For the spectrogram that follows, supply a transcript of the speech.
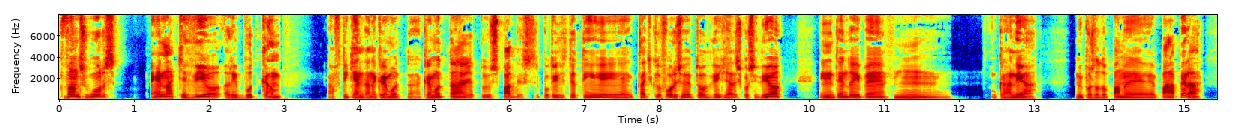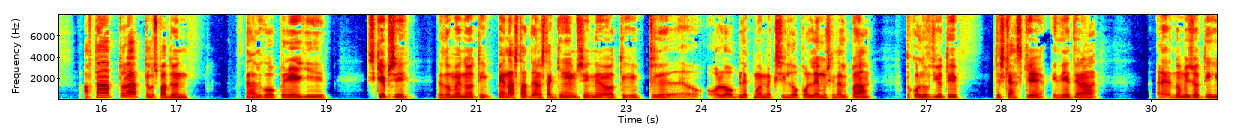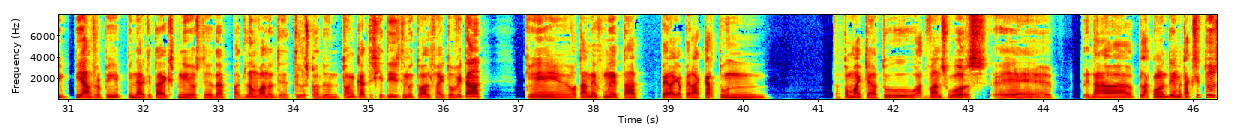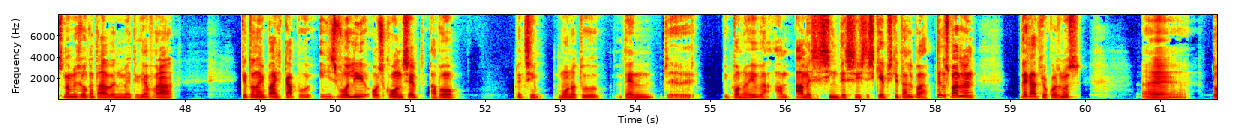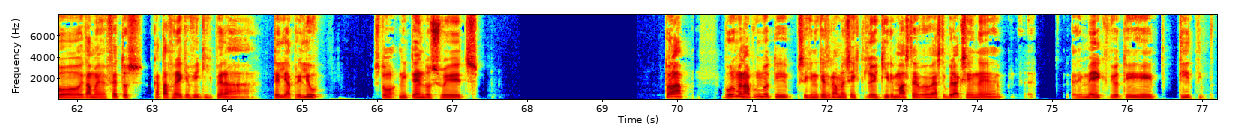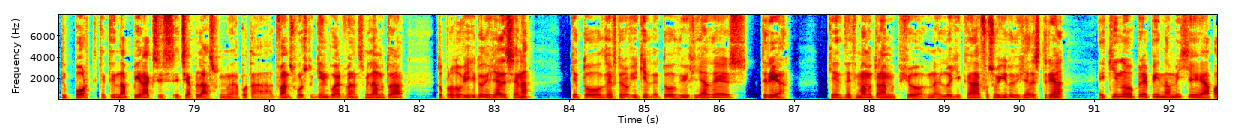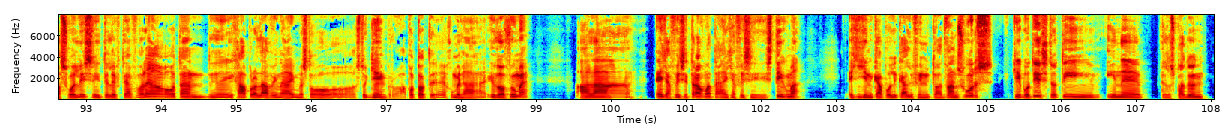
Advance Wars 1 και 2 Reboot Camp. Αυτή και αν ήταν κρεμότητα. Κρεμότητα για τους πάντες. Υποτίθεται ότι θα κυκλοφορήσει το 2022. Η Nintendo είπε hm, Ουκρανία. Μήπως θα το πάμε παραπέρα. Αυτά τώρα τέλος πάντων είναι λίγο περίεργη σκέψη δεδομένου ότι ένα στάνταρ στα games είναι ότι ε, όλο μπλέκουμε με ξύλο πολέμους κτλ. Το Call of Duty τη ιδιαίτερα ε, νομίζω ότι οι άνθρωποι είναι αρκετά έξυπνοι ώστε να αντιλαμβάνονται τέλος πάντων το αν κάτι σχετίζεται με το α ή το β και όταν έχουμε τα πέρα για πέρα καρτουνάτα ατομάκια του Advance Wars ε, να πλακώνονται μεταξύ τους νομίζω καταλαβαίνουμε τη διαφορά και το να υπάρχει κάπου η εισβολή ως concept από έτσι μόνο του δεν ε, υπονοεί άμεση σύνδεση στη σκέψη κτλ. Τέλος πάντων δεν χάθηκε ο κόσμος. Ε, το είδαμε φέτος. Κατάφερε και βγήκε εκεί πέρα τέλη Απριλίου στο Nintendo Switch. Τώρα μπορούμε να πούμε ότι σε γενικές γραμμές έχει τη λογική remaster. Βέβαια στην πράξη είναι ε, remake διότι τι, τι, τι port και τι να πειράξεις έτσι απλά πούμε, από τα Advance Wars του Game Boy Advance. Μιλάμε τώρα το πρώτο βγήκε το 2001 και το δεύτερο βγήκε το 2003 και δεν θυμάμαι τώρα με ποιο ναι, λογικά εφόσον βγήκε το 2003 εκείνο πρέπει να με είχε απασχολήσει τελευταία φορά όταν ε, είχα προλάβει να είμαι στο, στο Game Pro. Από τότε έχουμε να ειδωθούμε αλλά έχει αφήσει τραύματα, έχει αφήσει στίγμα έχει γενικά πολύ καλή φήμη το Advance Wars και υποτίθεται ότι είναι τέλος πάντων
